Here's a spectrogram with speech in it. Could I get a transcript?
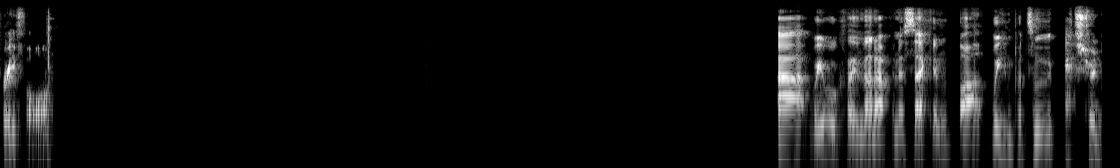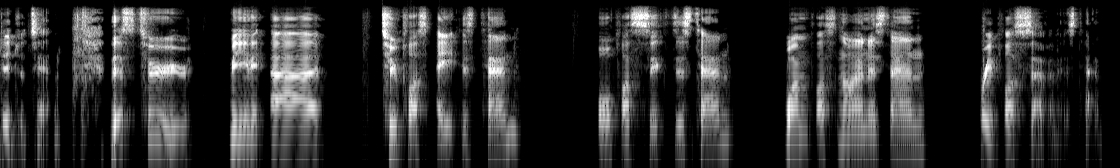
3, 4. Uh, we will clean that up in a second, but we can put some extra digits in. This 2, mean, uh, 2 plus 8 is 10, 4 plus 6 is 10, 1 plus 9 is 10. 3 plus 7 is 10.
